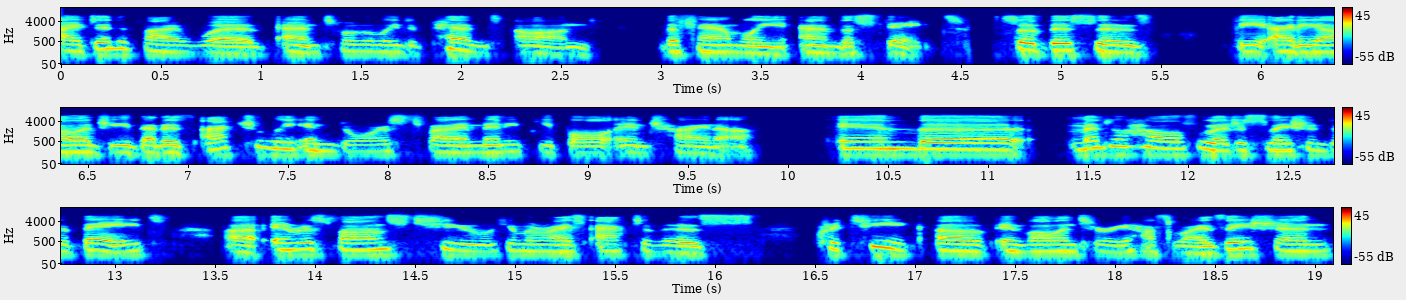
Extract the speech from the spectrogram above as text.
identify with and totally depend on the family and the state. So, this is the ideology that is actually endorsed by many people in China. In the mental health legislation debate, uh, in response to human rights activists' critique of involuntary hospitalization,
